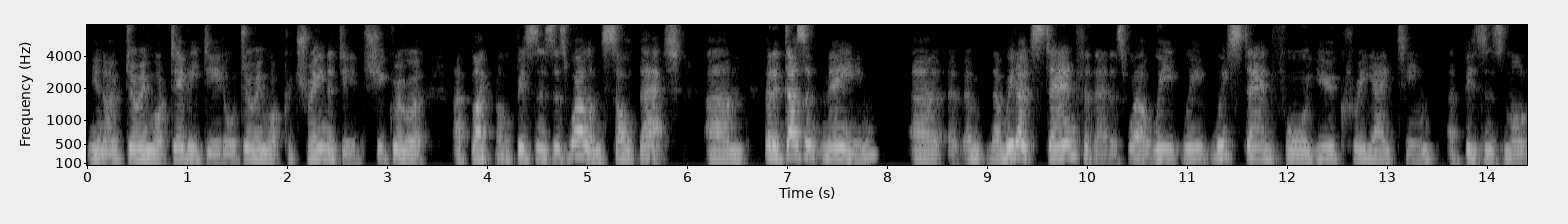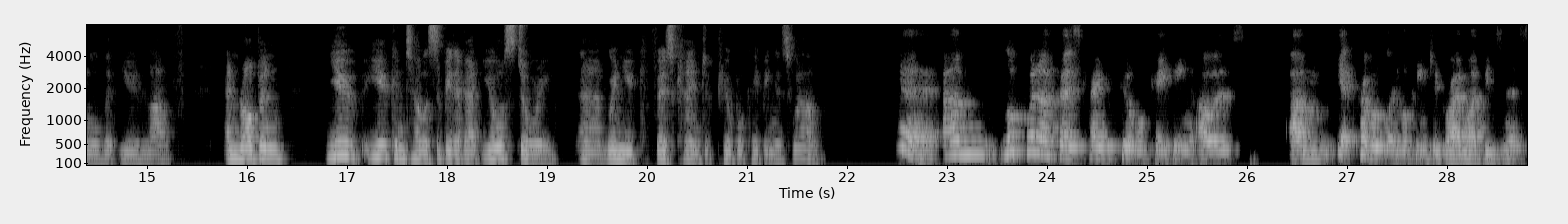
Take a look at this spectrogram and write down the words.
you know, doing what Debbie did or doing what Katrina did. She grew a, a black belt business as well and sold that. Um, but it doesn't mean uh, and, and, we don't stand for that as well. We, we, we stand for you creating a business model that you love. And Robin, you, you can tell us a bit about your story uh, when you first came to Pure Bookkeeping as well. Yeah, um, look, when I first came to Pure Bookkeeping, I was, um, yeah, probably looking to grow my business.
